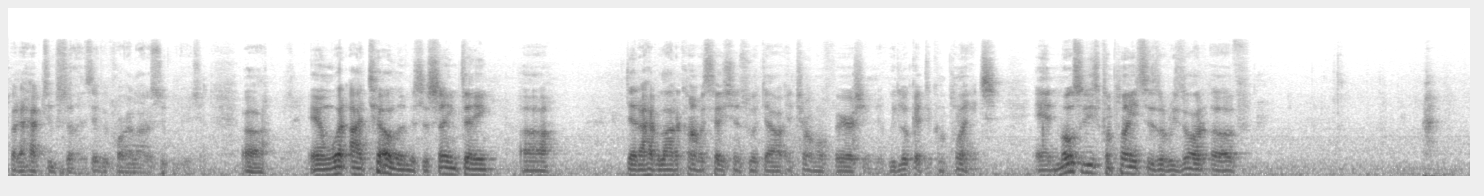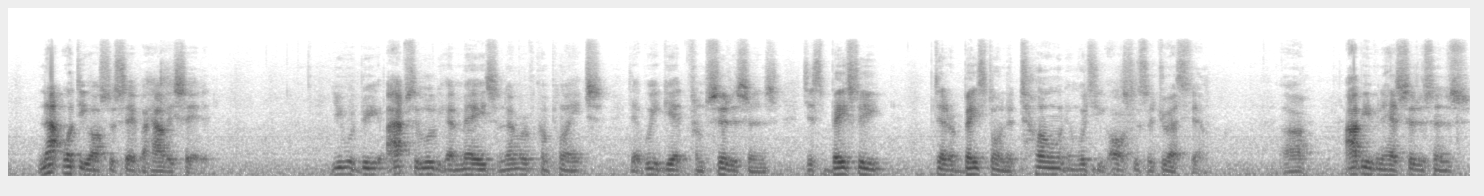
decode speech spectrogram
but I have two sons. They require a lot of supervision. Uh, and what I tell them is the same thing uh, that I have a lot of conversations with our internal affairs unit. We look at the complaints. And most of these complaints is a result of not what the officer said, but how they said it. You would be absolutely amazed the number of complaints that we get from citizens just basically that are based on the tone in which the officers address them. Uh, I've even had citizens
